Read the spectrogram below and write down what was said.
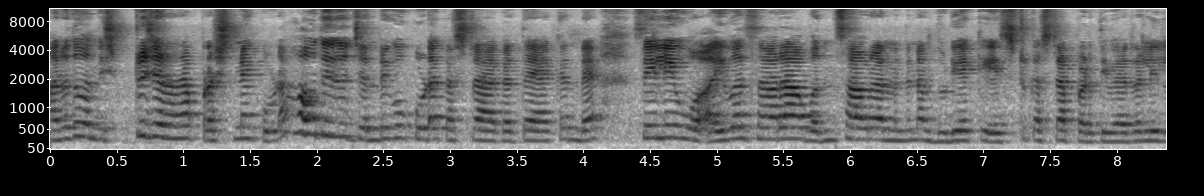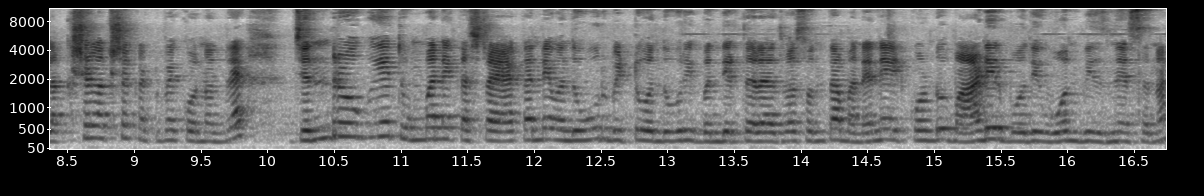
ಅನ್ನೋದು ಒಂದಿಷ್ಟು ಜನರ ಪ್ರಶ್ನೆ ಕೂಡ ಹೌದು, ಇದು ಜನರಿಗೂ ಕೂಡ ಕಷ್ಟ ಆಗುತ್ತೆ. ಯಾಕಂದ್ರೆ ಸೊ ಇಲ್ಲಿ ಐವತ್ತು ಸಾವಿರ, ಒಂದು ಸಾವಿರ ಅನ್ನೋದೇ ನಾವು ದುಡಿಯಕ್ಕೆ ಎಷ್ಟು ಕಷ್ಟ ಪಡ್ತೀವಿ ಅದರಲ್ಲಿ ಲಕ್ಷ ಲಕ್ಷ ಕಟ್ಟಬೇಕು ಅನ್ನೋದ್ರೆ ಜನರಿಗೆ ತುಂಬಾನೇ ಕಷ್ಟ. ಯಾಕಂದ್ರೆ ಒಂದು ಊರು ಬಿಟ್ಟು ಒಂದು ಊರಿಗೆ ಬಂದಿರ್ತಾರೆ, ಅಥವಾ ಸ್ವಂತ ಮನೆನೇ ಇಟ್ಕೊಂಡು ಮಾಡಿರ್ಬೋದು ಈ ಓನ್ ಬಿಸ್ನೆಸ್ ಅನ್ನ.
